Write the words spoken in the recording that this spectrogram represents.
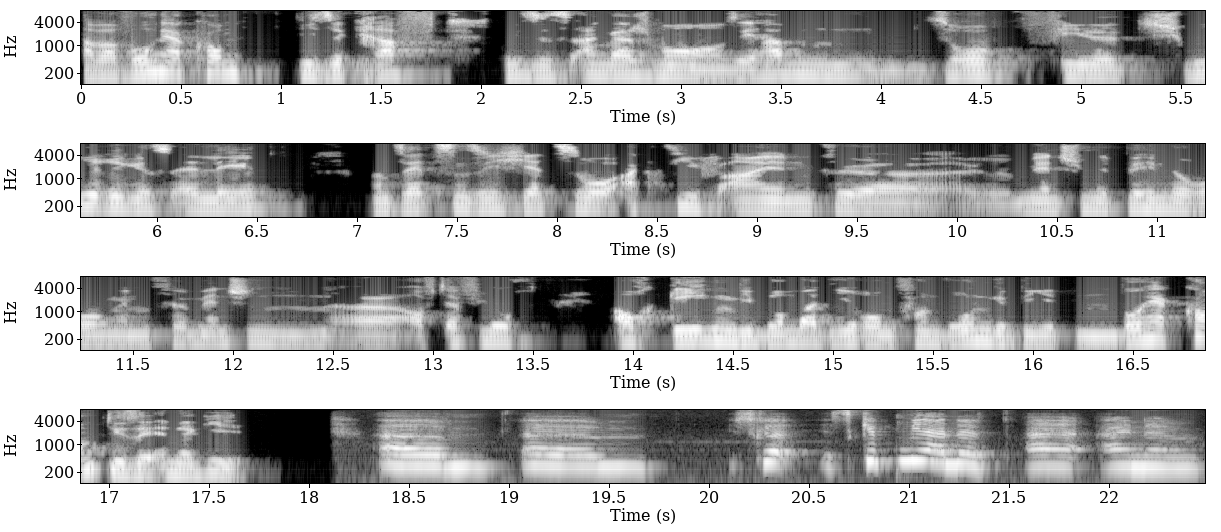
Aber woher kommt diese Kraft, dieses Engagement? Sie haben so viel Schwieriges erlebt und setzen sich jetzt so aktiv ein für Menschen mit Behinderungen, für Menschen äh, auf der Flucht, auch gegen die Bombardierung von Wohngebieten. Woher kommt diese Energie? Ähm, ähm, es, es gibt mir eine, äh, eine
